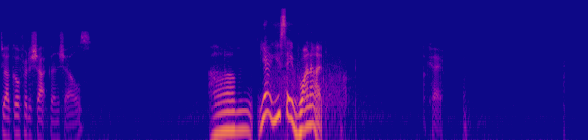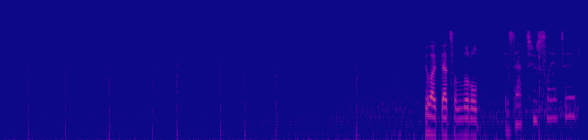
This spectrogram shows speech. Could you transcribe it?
Do I go for the shotgun shells? Um, yeah, you saved. Why not? Okay. feel like that's a little. Is that too slanted?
